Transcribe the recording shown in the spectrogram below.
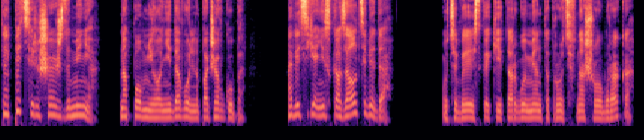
«Ты опять все решаешь за меня», — напомнила, недовольно поджав губы. «А ведь я не сказала тебе «да». «У тебя есть какие-то аргументы против нашего брака?»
